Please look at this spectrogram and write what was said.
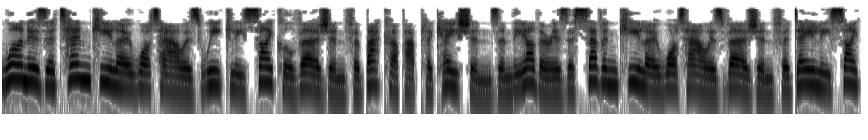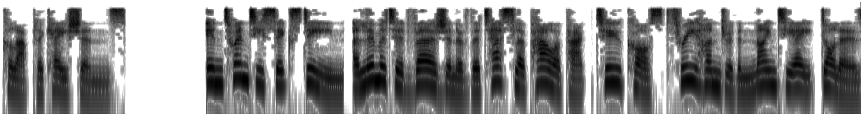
One is a 10 kWh weekly cycle version for backup applications and the other is a 7 kWh version for daily cycle applications. In 2016, a limited version of the Tesla PowerPack 2 cost $398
